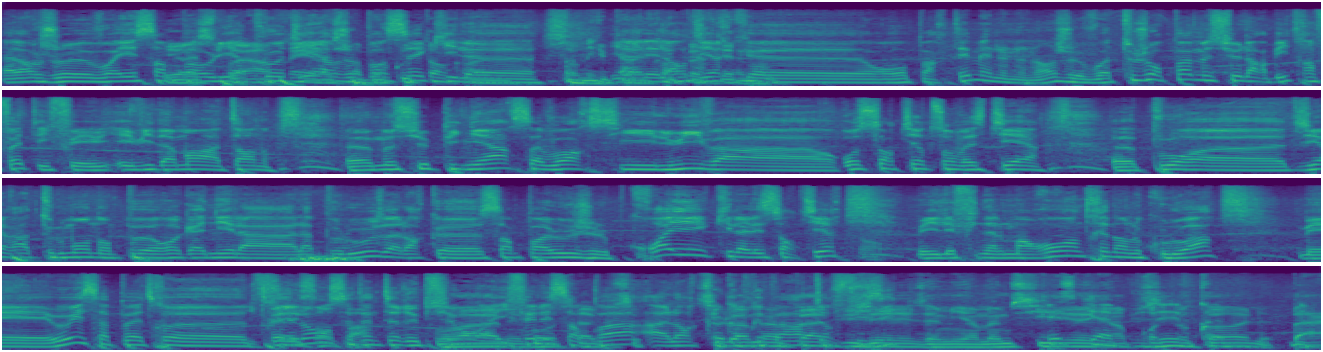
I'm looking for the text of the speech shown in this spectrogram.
Alors je voyais Sampaoli après, applaudir, reste je pensais qu'il euh, allait leur dire qu'on repartait, mais non, non, non, je vois toujours pas Monsieur l'arbitre. En fait, il fait évidemment attendre euh, Monsieur Pignard, savoir si lui va ressortir de son vestiaire euh, pour euh, dire à tout le monde on peut regagner la, la pelouse, alors que Sampaoli, je croyais qu'il allait sortir, mais il est finalement rentré dans le couloir. Mais oui, ça peut être euh, Il très long cette interruption. Ouais, il mais fait bon, les sympas, alors que le peu préparateur abusé, physique. les amis. hein, Même s'il qui y a un protocole, bah,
